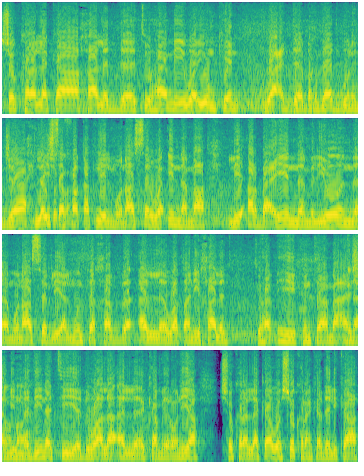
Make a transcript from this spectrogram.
شكرا لك خالد تهامي ويمكن وعد بغداد بنجاح ليس شكرا. فقط للمناصر وإنما لأربعين مليون مناصر للمنتخب الوطني. خالد تهامي كنت معنا من مدينة دوالا الكاميرونية. شكرا لك وشكرا كذلك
